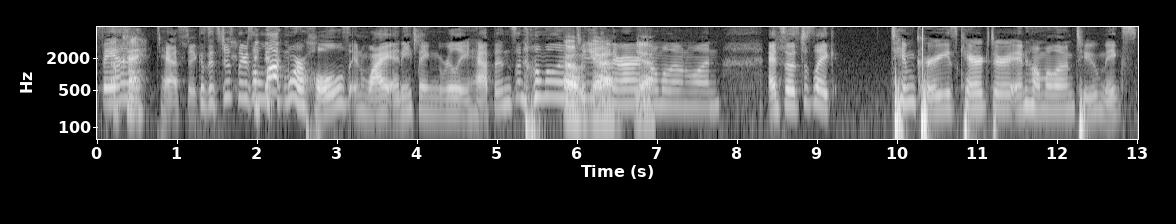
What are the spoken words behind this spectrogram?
Fantastic. Because it's just, there's a lot more holes in why anything really happens in Home Alone Oh, 2 yeah, than there are yeah. in Home Alone 1. And so it's just like Tim Curry's character in Home Alone 2 makes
